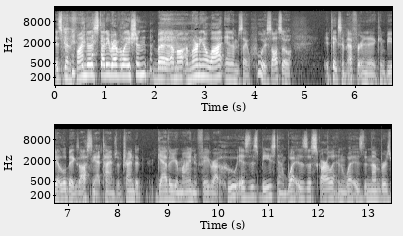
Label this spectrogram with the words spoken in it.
it's been fun to study Revelation, but I'm I'm learning a lot, and I'm just like, whew, it's also it takes some effort, and it can be a little bit exhausting at times of trying to gather your mind and figure out who is this beast and what is the scarlet and what is the numbers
